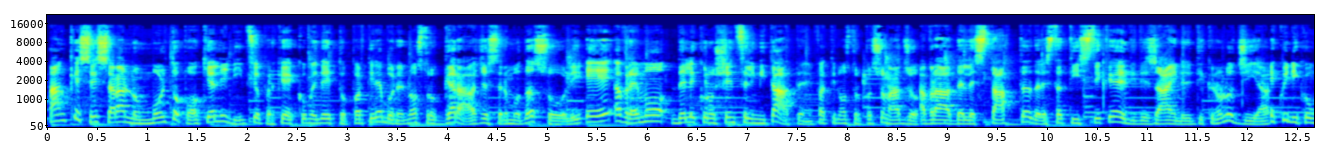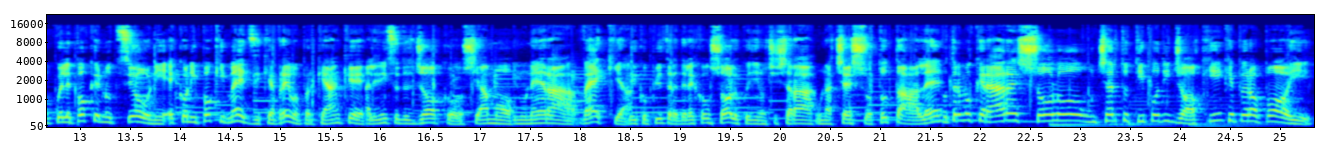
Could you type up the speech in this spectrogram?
Anche se saranno molto pochi all'inizio perché come detto partiremo nel nostro garage, saremo da soli e avremo delle conoscenze limitate. Infatti il nostro personaggio avrà delle stat, delle statistiche di design e di tecnologia e quindi con quelle poche nozioni e con i pochi mezzi che avremo perché anche all'inizio del gioco siamo in un'era vecchia dei computer e delle console, quindi non ci sarà un accesso totale, potremo creare solo un certo tipo di giochi che però poi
